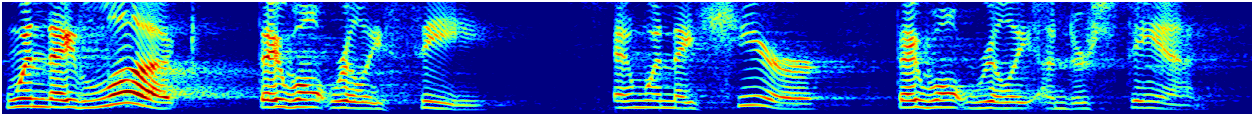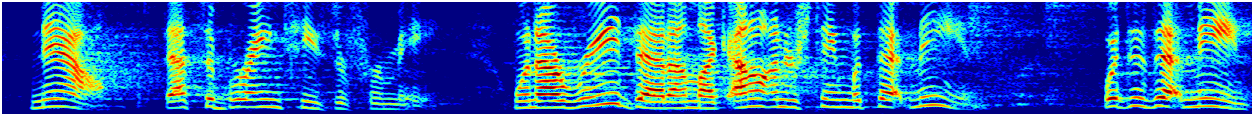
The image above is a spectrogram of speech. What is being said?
When they look, they won't really see. And when they hear, they won't really understand. Now, that's a brain teaser for me. When I read that, I'm like, I don't understand what that means. What does that mean?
